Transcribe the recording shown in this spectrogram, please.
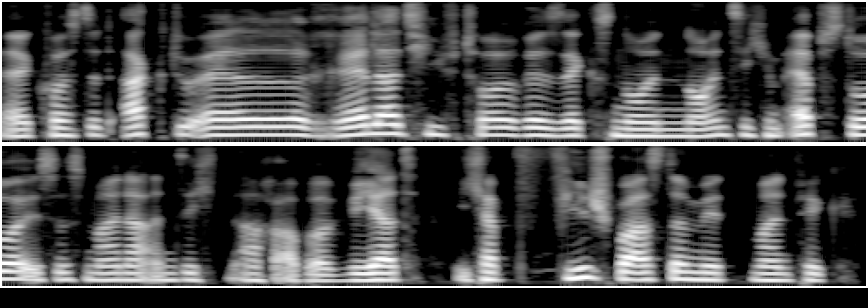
Äh, kostet aktuell relativ teure 6,99 im App Store, ist es meiner Ansicht nach aber wert. Ich habe viel Spaß damit, mein Pick.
